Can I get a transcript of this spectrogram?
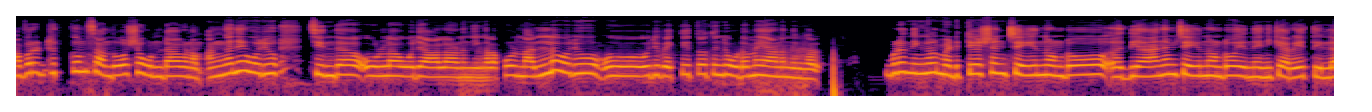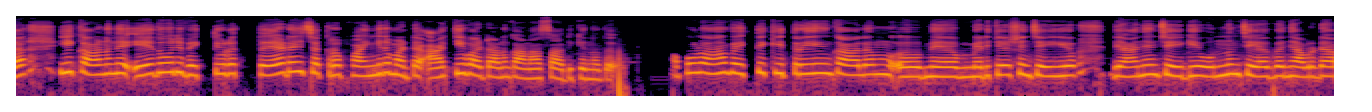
അവർക്കും സന്തോഷം ഉണ്ടാവണം. അങ്ങനെ ഒരു ചിന്ത ഉള്ള ഒരാളാണ് നിങ്ങൾ. അപ്പോൾ നല്ല ഒരു ഒരു വ്യക്തിത്വത്തിന്റെ ഉടമയാണ് നിങ്ങൾ. ഇവിടെ നിങ്ങൾ മെഡിറ്റേഷൻ ചെയ്യുന്നുണ്ടോ ധ്യാനം ചെയ്യുന്നുണ്ടോ എന്ന് എനിക്കറിയത്തില്ല. ഈ കാണുന്ന ഏതോ ഒരു വ്യക്തിയുടെ ഐ ചക്രം ഭയങ്കരമായിട്ട് ആക്റ്റീവായിട്ടാണ് കാണാൻ സാധിക്കുന്നത്. അപ്പോൾ ആ വ്യക്തിക്ക് ഇത്രയും കാലം മെഡിറ്റേഷൻ ചെയ്യുകയോ ധ്യാനം ചെയ്യുകയോ ഒന്നും ചെയ്യാതെ തന്നെ അവരുടെ ആ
